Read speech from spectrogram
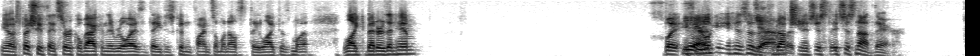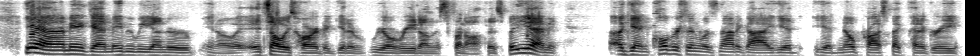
you know, especially if they circle back and they realize that they just couldn't find someone else that they liked as much liked better than him. But if Yeah. you're looking at his as a Yeah, production, it's just it's just not there. Yeah, I mean, again, maybe we under, you know, it's always hard to get a real read on this front office. But yeah, I mean, again, Culberson was not a guy. He had he had no prospect pedigree.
